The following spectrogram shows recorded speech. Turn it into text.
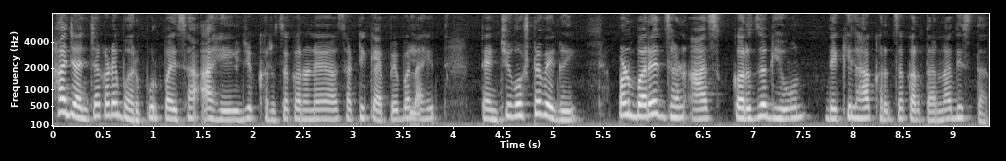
हा ज्यांच्याकडे भरपूर पैसा आहे जे खर्च करण्यासाठी कॅपेबल आहेत त्यांची गोष्ट वेगळी. पण बरेच जण आज कर्ज घेऊन देखील हा खर्च करताना दिसतात.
